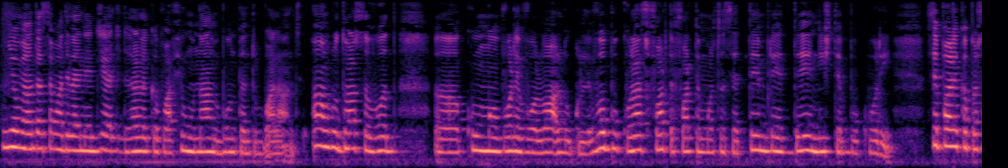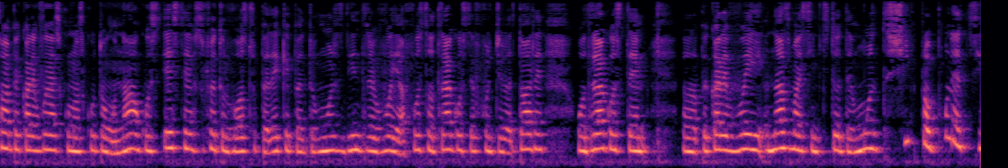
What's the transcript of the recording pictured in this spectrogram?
Eu mi-am dat seama de la energia generală că va fi un an bun pentru balanțe. Am vrut doar să văd uh, cum vor evolua lucrurile. Vă bucurați foarte, foarte mult în septembrie de niște bucurii. Se pare că persoana pe care voi ați cunoscut-o în august este sufletul vostru pereche pentru mulți dintre voi. A fost o dragoste fulgerătoare, o dragoste uh, pe care voi n-ați mai simțit-o de mult și propuneți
